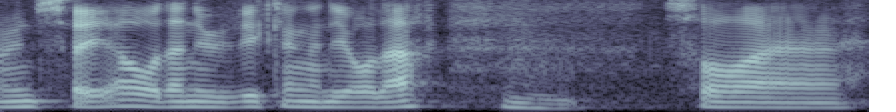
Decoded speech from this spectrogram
Hundsøya og den utviklingen de gjør der. Så, eh,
